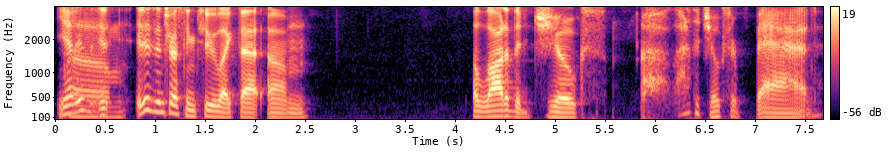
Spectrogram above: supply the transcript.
Yeah, it is. Um, it, it is interesting too, like that. Um, a lot of the jokes, a lot of the jokes are bad.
